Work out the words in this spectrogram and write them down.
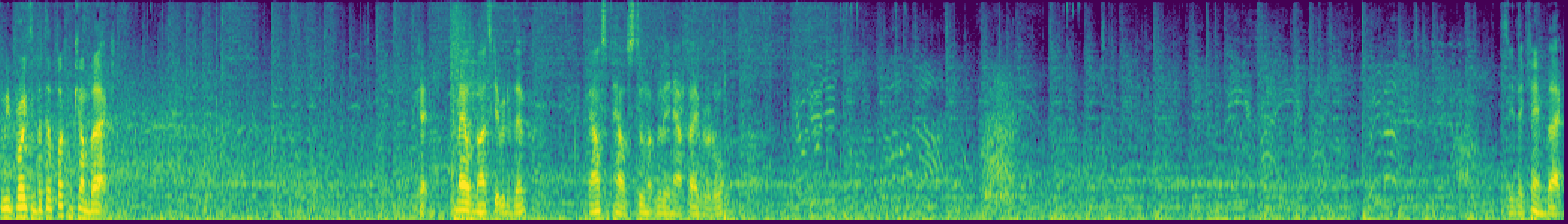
We broke them, but they'll fucking come back. Okay, mailed knights, get rid of them. Balance of power still not really in our favour at all. See, they came back.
